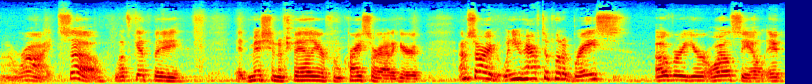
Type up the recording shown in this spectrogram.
All right, so let's get the admission of failure from Chrysler out of here. I'm sorry, but when you have to put a brace over your oil seal, it,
